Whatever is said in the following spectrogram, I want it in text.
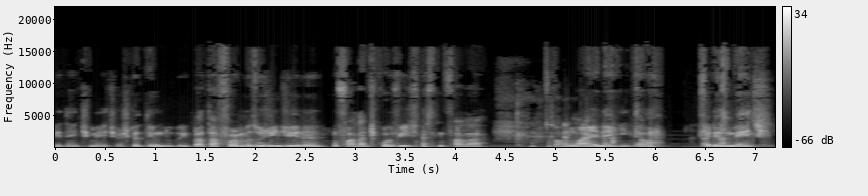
evidentemente. Acho que eu tenho. Em plataformas hoje em dia, né? Não falar de Covid, nós temos que falar só online aí. Então, infelizmente,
